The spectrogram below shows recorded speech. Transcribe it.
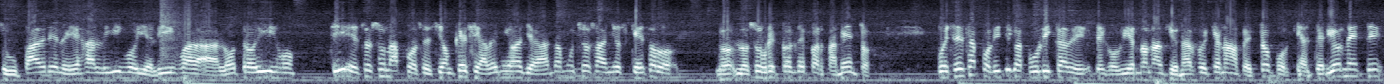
su padre le deja al hijo y el hijo al otro hijo. Sí, eso es una posesión que se ha venido llevando muchos años, que eso lo, lo, sufre todo el departamento. Pues esa política pública de, gobierno nacional fue que nos afectó, porque anteriormente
